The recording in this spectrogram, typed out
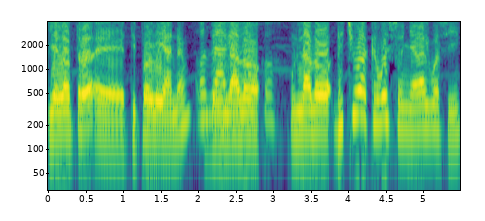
Y el otro, eh, tipo Rihanna. de un lado, un lado. De hecho, acabo de soñar algo así.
